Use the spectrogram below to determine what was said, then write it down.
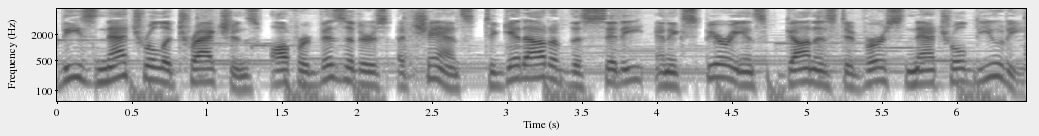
These natural attractions offer visitors a chance to get out of the city and experience Ghana's diverse natural beauty.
